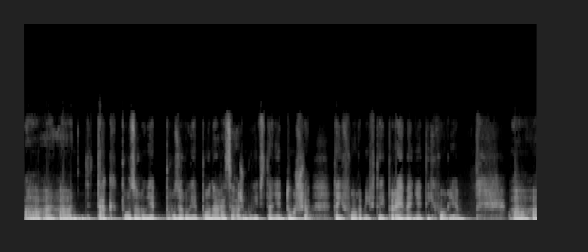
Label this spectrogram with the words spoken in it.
A, a, a tak pozoruje, pozoruje, ponára sa, až mu vyvstane duša tej formy, v tej premene tých foriem. A, a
